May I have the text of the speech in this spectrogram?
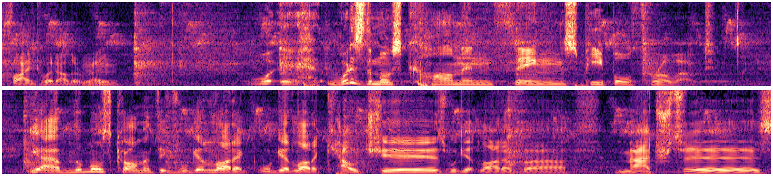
fine to another, right? Mm-hmm. What, what is the most common things people throw out? Yeah, the most common things we'll get a lot of we'll get a lot of couches, we'll get a lot of. Uh, mattresses,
